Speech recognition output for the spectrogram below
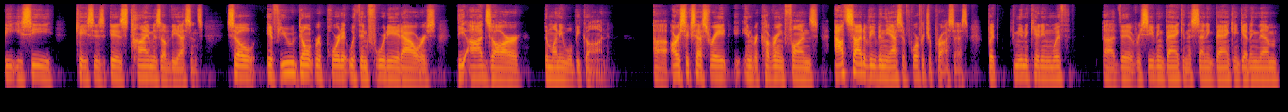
BEC cases is time is of the essence. So if you don't report it within 48 hours, the odds are the money will be gone. Uh, our success rate in recovering funds outside of even the asset forfeiture process, but communicating with uh, the receiving bank and the sending bank and getting them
